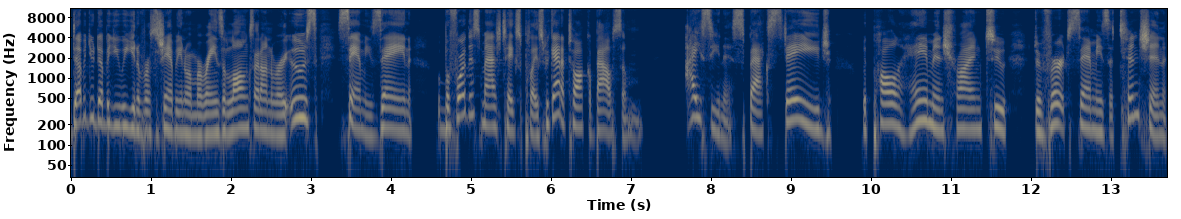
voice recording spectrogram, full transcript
WWE Universal Champion Roman Reigns, alongside Honorary Uce, Sami Zayn. Before this match takes place, we got to talk about some iciness backstage with Paul Heyman trying to divert Sami's attention.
